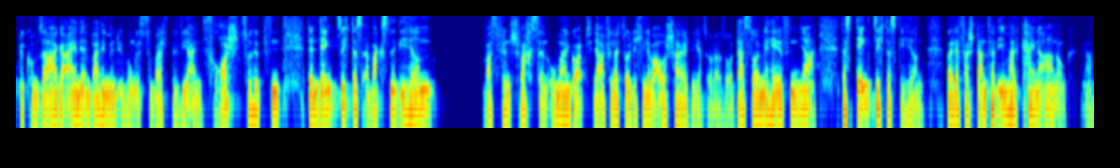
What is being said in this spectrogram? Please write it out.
Publikum sage, eine Embodiment-Übung ist zum Beispiel wie ein Frosch zu hüpfen, dann denkt sich das erwachsene Gehirn, was für ein Schwachsinn. Oh mein Gott, ja, vielleicht sollte ich hier lieber ausschalten jetzt oder so. Das soll mir helfen. Ja, das denkt sich das Gehirn, weil der Verstand hat eben halt keine Ahnung. Ja,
